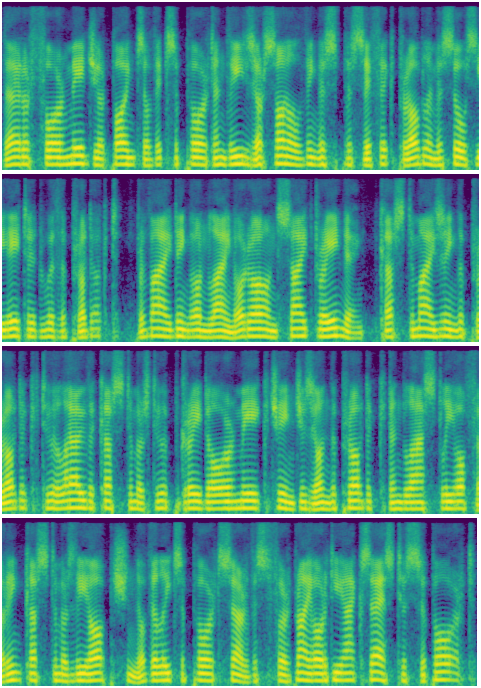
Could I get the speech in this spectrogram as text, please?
There are four major points of its support, and these are solving a specific problem associated with the product, providing online or on site training, customizing the product to allow the customers to upgrade or make changes on the product, and lastly, offering customers the option of Elite Support Service for priority access to support.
